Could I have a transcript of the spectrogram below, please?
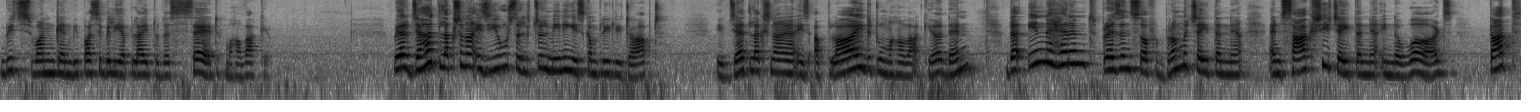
which one can be possibly applied to the said Mahavakya? Where Jahat Lakshana is used, the literal meaning is completely dropped. If Jahat Lakshana is applied to Mahavakya, then the inherent presence of Brahma Chaitanya and Sakshi Chaitanya in the words Tat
